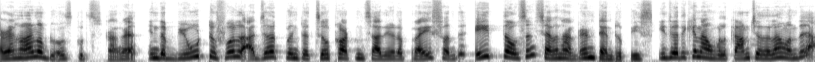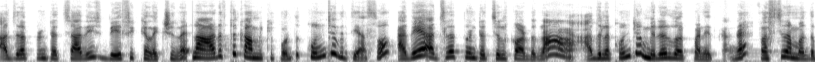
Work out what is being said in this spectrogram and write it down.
அழகான பிளவுஸ் கொடுத்துருக்காங்க. இந்த beautiful Ajrakh printed silk cotton சாரியோட ப்ரைஸ் வந்து eight thousand seven hundred ten rupees இது வரைக்கும் நான் உங்களுக்கு காமிச்சதெல்லாம் வந்து Ajrakh printed saris basic collection நான் அடுத்து காமிக்க போகிறது கொஞ்சம் வித்தியாசம். அதே அஜரக் பிரிண்டட் சில்க் காட்டன் தான் அதில் கொஞ்சம் மிரர் ஒர்க் பண்ணியிருக்காங்க ஃபர்ஸ்ட் நம்ம அந்த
